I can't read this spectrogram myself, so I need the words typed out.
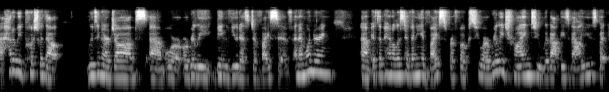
uh, how do we push without losing our jobs um, or, or really being viewed as divisive. And I'm wondering um, if the panelists have any advice for folks who are really trying to live out these values, but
